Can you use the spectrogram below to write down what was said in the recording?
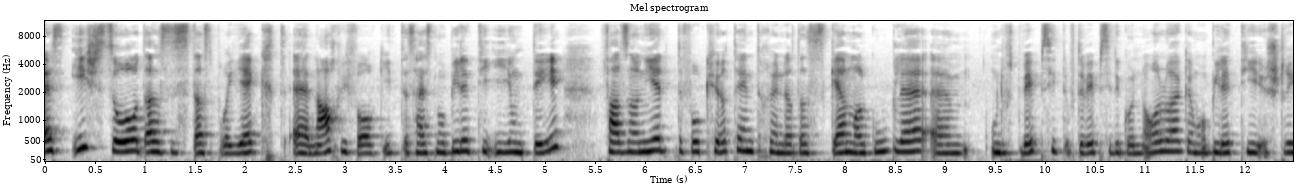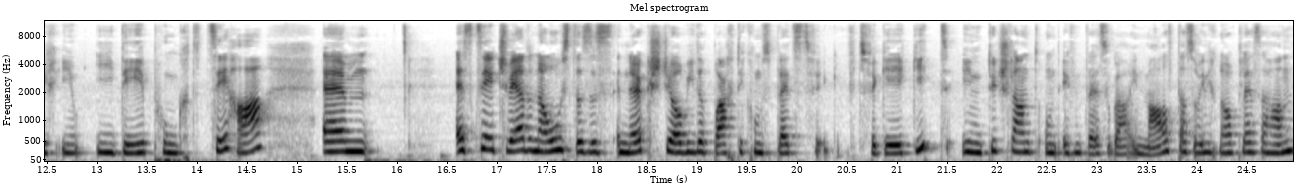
es ist so, dass es das Projekt äh, nach wie vor gibt. Das heißt Mobility I und D. Falls ihr noch nie davon gehört habt, könnt ihr das gerne mal googlen ähm, und auf, die Website, auf der Webseite nachschauen, mobility-id.ch. Ähm, es sieht schwer danach aus, dass es nächstes Jahr wieder Praktikumsplätze zu vergeben gibt. In Deutschland und eventuell sogar in Malta, so wie ich nachgelesen habe.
